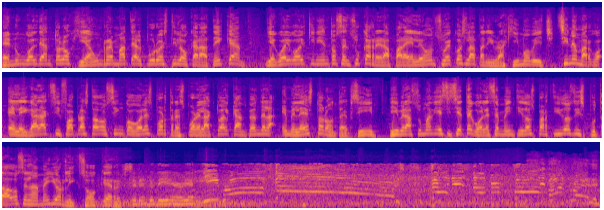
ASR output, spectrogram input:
En un gol de antología, un remate al puro estilo karateka, llegó el gol 500 en su carrera para el león sueco Zlatan Ibrahimovic. Sin embargo, el LA Galaxy fue aplastado 5 goles por 3 por el actual campeón de la MLS Toronto FC. Ibra suma 17 goles en 22 partidos disputados en la Major League Soccer. Lifts it into the area. Ibra scores! That is number 500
